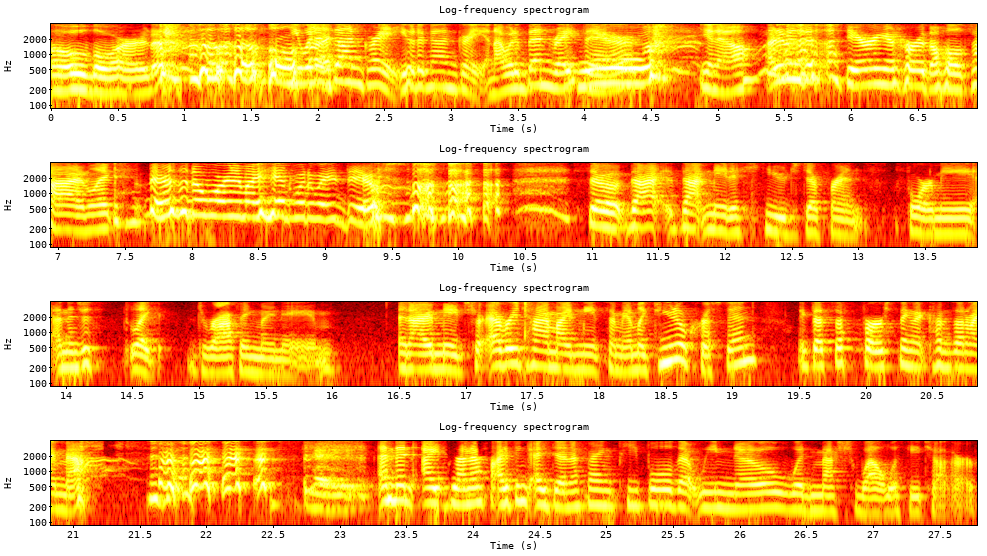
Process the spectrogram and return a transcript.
oh Lord, you would have done great. You would have done great, and I would have been right there. Ooh. You know, I'd have been just staring at her the whole time, like, there's an award in my hand. What do I do? so that that made a huge difference for me, and then just like dropping my name and I made sure every time I'd meet somebody, I'm like, "Do you know Kristen?" Like that's the first thing that comes out of my mouth. right. And then identify. I think identifying people that we know would mesh well with each other,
